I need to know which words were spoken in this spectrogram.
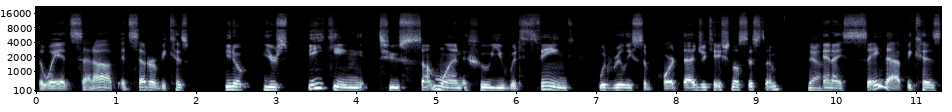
the way it's set up, et cetera, because – you know, you're speaking to someone who you would think would really support the educational system. Yeah. And I say that because,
